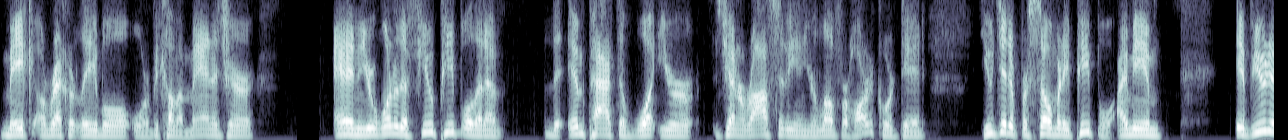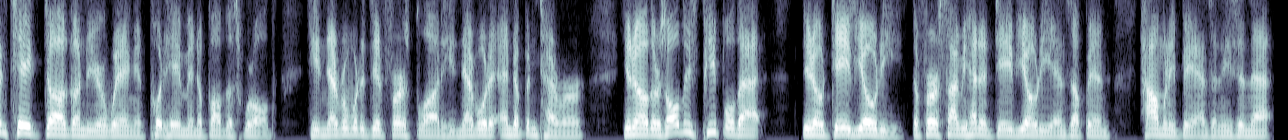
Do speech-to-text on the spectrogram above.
make a record label or become a manager. And you're one of the few people that have the impact of what your generosity and your love for hardcore did. You did it for so many people. I mean, if you didn't take Doug under your wing and put him in above this world, he never would have did first blood. He never would have end up in terror. You know, there's all these people that you know, Dave Yodi, the first time he had a Dave Yodi ends up in how many bands, and he's in that.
